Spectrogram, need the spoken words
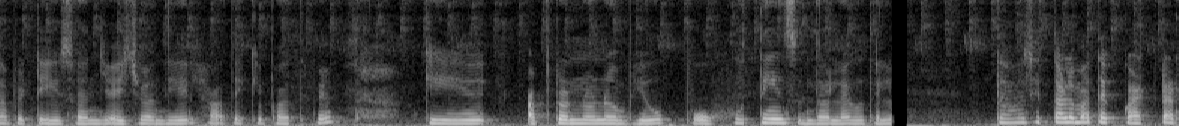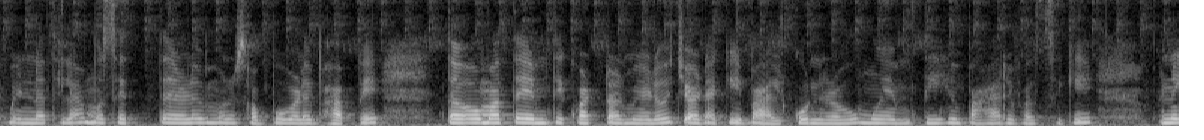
तो ट्यूशन ट्यूसन आ देखि पाथे कि आफ्टरनून भ्यू बहुत ही सुंदर लगुला तो जिते मत क्वाटर मिल ना मुझे मैं सब बड़े भापे तो मत एम क्वाटर मिलू जोटा कि बाल्कोन रो मुमती ही बाहर बसिकी मैंने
